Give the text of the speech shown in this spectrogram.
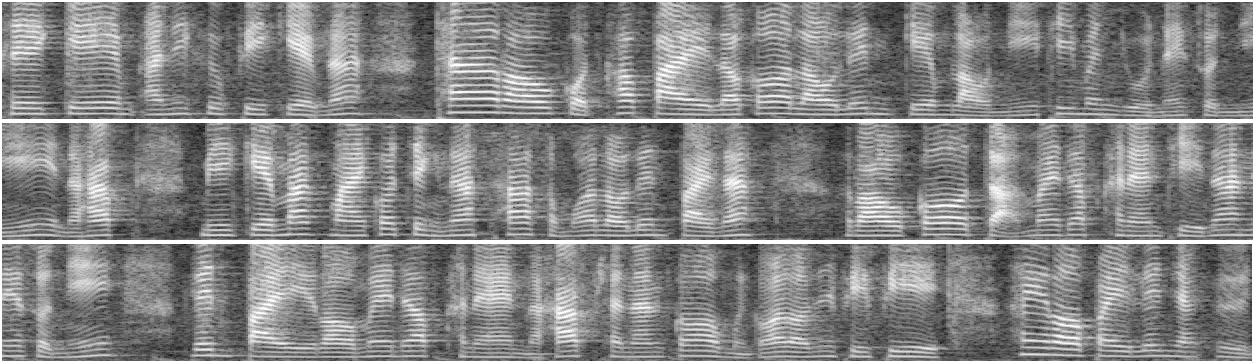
Play Game อันนี้คือฟรีเกมนะ ถ้าเรากดเข้าไปแล้วก็เราเล่นเกมเหล่านี้ที่มันอยู่ในส่วนนี้นะครับ มีเกมมากมายก็จริงนะ ถ้าสมมติว่าเราเล่นไปนะเราก็จะไม่ได้รับคะแนนทีนะในส่วนนี้เล่นไปเราไม่ได้รับคะแนนนะครับ ฉะนั้นก็เหมือนกับว่าเราเล่นฟรีๆให้เราไปเล่นอย่างอื่น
